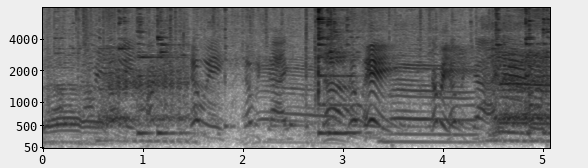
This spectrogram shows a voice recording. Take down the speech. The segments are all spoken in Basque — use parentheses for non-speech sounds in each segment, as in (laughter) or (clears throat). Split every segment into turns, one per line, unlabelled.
Help me, help me, child. Help me, help me, child.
